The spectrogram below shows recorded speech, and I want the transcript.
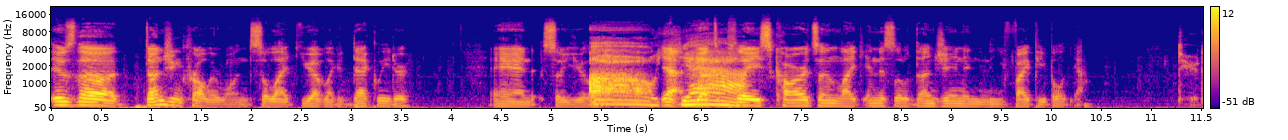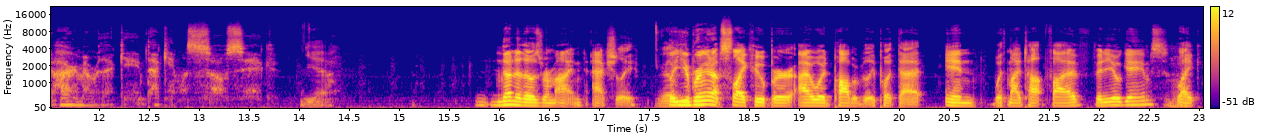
it was the dungeon crawler one. So like you have like a deck leader, and so you're like Oh, yeah, yeah. you have to place cards on like in this little dungeon and you fight people. Yeah, Dude, I remember that game. That game was so sick. yeah. None of those were mine, actually. Really? But you bringing up Sly Cooper, I would probably put that in with my top five video games. Mm-hmm. Like,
